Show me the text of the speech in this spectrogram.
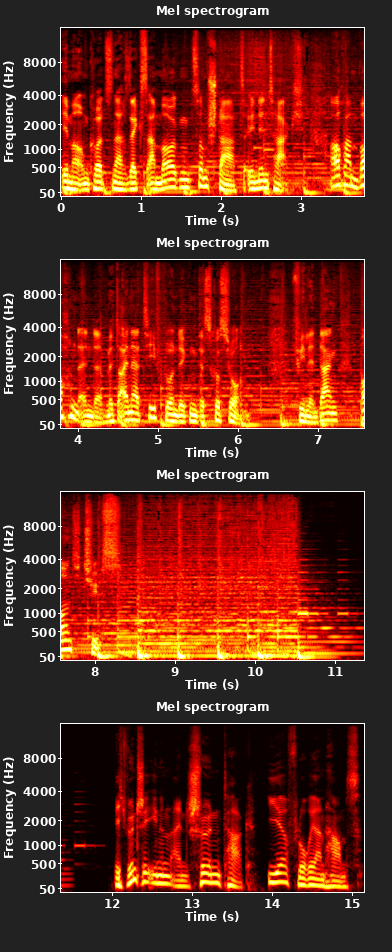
Immer um kurz nach sechs am Morgen zum Start in den Tag. Auch am Wochenende mit einer tiefgründigen Diskussion. Vielen Dank und Tschüss. Ich wünsche Ihnen einen schönen Tag. Ihr Florian Harms.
